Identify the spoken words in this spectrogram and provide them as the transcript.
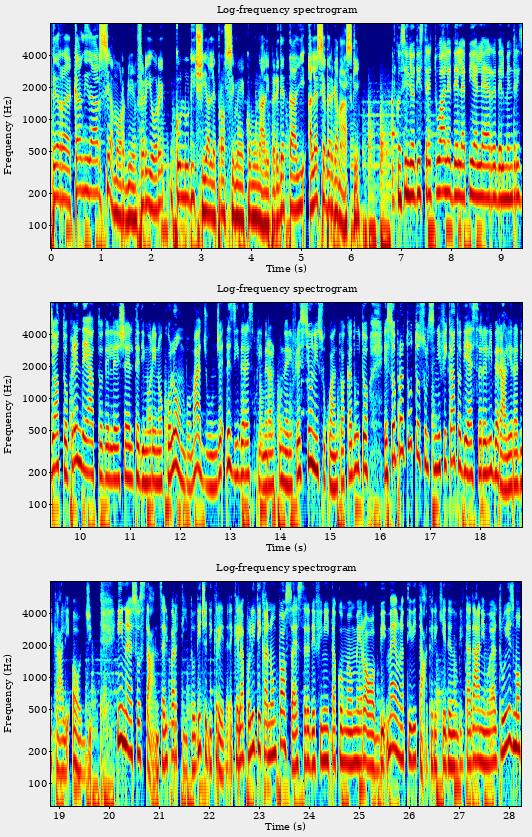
per candidarsi a Morbio Inferiore con l'UDC alle prossime comunali. Per i dettagli Alessia Bergamaschi. Il Consiglio distrettuale del PLR del Mendrisiotto prende atto delle scelte di Moreno Colombo, ma aggiunge desidera esprimere alcune riflessioni su quanto accaduto e soprattutto sul significato di essere liberali radicali oggi. In sostanza, il partito dice di credere che la politica non possa essere definita come un mero hobby, ma è un'attività che richiede nobiltà d'animo e altruismo,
